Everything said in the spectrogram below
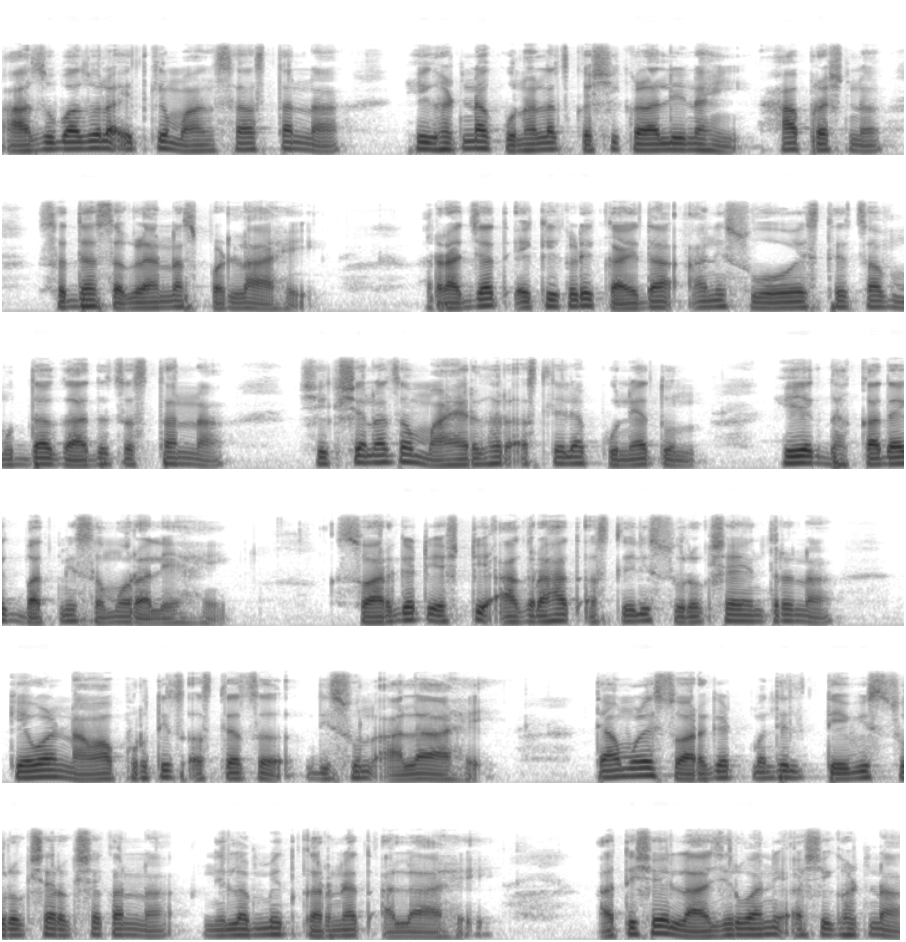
आजूबाजूला इतके माणसं असताना ही घटना कुणालाच कशी कळाली नाही हा प्रश्न सध्या सगळ्यांनाच पडला आहे. राज्यात एकीकडे कायदा आणि सुव्यवस्थेचा मुद्दा गाजत असताना शिक्षणाचं माहेरघर असलेल्या पुण्यातून ही एक धक्कादायक बातमी समोर आली आहे. स्वारगेट एस टी आग्रहात असलेली सुरक्षा यंत्रणा केवळ नावापुरतीच असल्याचं दिसून आलं आहे. त्यामुळे स्वारगेटमधील तेवीस सुरक्षारक्षकांना निलंबित करण्यात आलं आहे. अतिशय लाजीरवाणी अशी घटना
